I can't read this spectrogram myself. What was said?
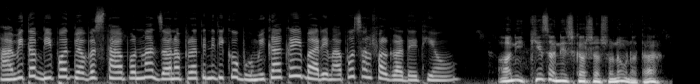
हामी त विपद व्यवस्थापनमा जनप्रतिनिधिको भूमिकाकै बारेमा पो छलफल गर्दै थियौँ। अनि के छ निष्कर्ष सुनौ न त?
